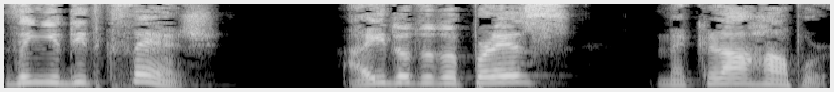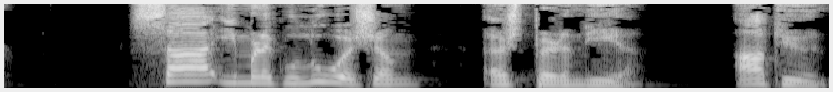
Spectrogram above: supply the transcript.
dhe një ditë kthehesh, Ai do të të presë me krahë hapur. Sa i mrekullueshëm është Perëndia, Ati ynë.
